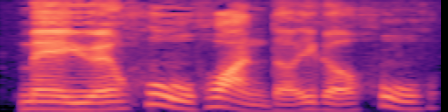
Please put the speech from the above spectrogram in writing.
美元互换的一个互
